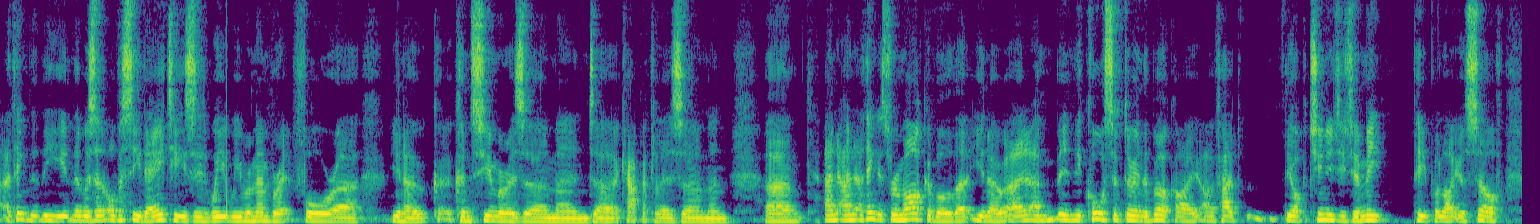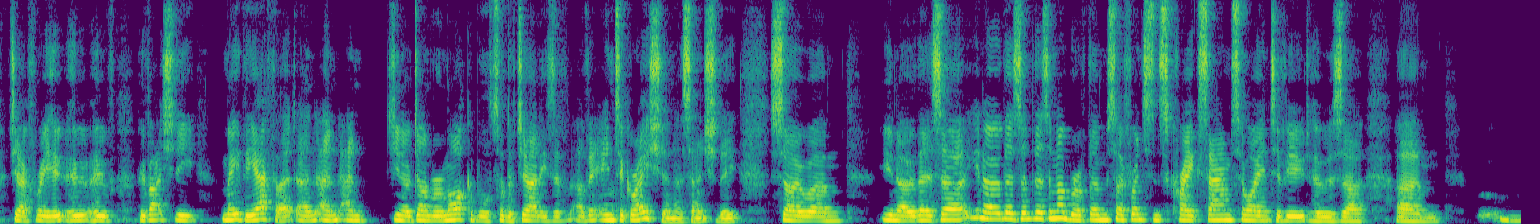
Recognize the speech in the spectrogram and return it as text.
I think that the there was obviously the eighties. We we remember it for uh, you know c- consumerism and uh, capitalism and um, and and I think it's remarkable that you know in the course of doing the book, I, I've had the opportunity to meet people like yourself, Jeffrey, who, who, have who've actually made the effort and, and, and you know done remarkable sort of journeys of, of integration essentially. So um, you know, there's a, you know, there's a, there's a number of them. So, for instance, Craig Sams, who I interviewed, who was, uh, um,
